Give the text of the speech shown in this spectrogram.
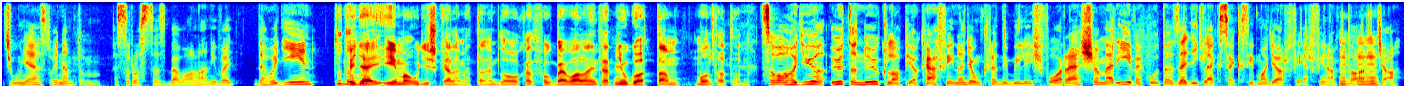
csúnya ezt, vagy nem tudom, ezt rossz ezt bevallani, vagy, de hogy én tudom, Figyelj, én ma úgyis kellemetlenebb dolgokat fog bevallani, tehát nyugodtan mondhatod. Szóval, hogy ő, őt a Nők Lapja Kávé nagyon kredibilis forrása, mert évek óta az egyik legszexibb magyar férfinak uh-huh. tartja.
